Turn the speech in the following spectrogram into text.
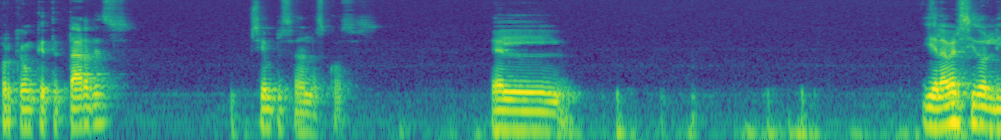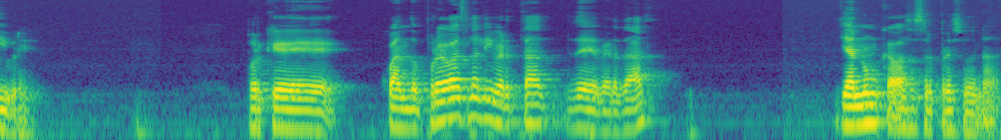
Porque aunque te tardes, siempre se dan las cosas el, y el haber sido libre. Porque cuando pruebas la libertad de verdad, ya nunca vas a ser preso de nada.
